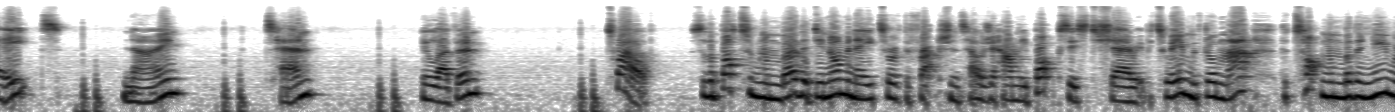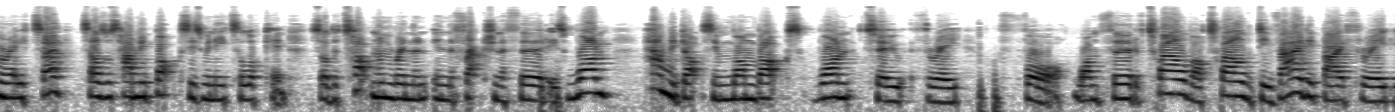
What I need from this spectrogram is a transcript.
8, 9, 10, 11, 12. So the bottom number, the denominator of the fraction, tells you how many boxes to share it between. We've done that. The top number, the numerator, tells us how many boxes we need to look in. So the top number in the, in the fraction a third is 1. How many dots in one box? 1, 2, 3, 4. One third of 12 or 12 divided by 3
